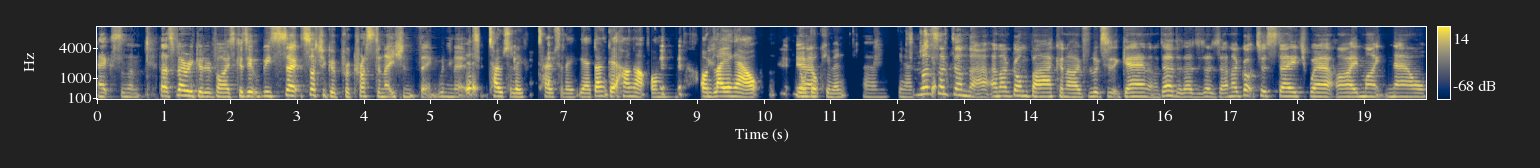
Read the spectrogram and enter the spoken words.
Excellent. That's very good advice because it would be so such a good procrastination thing wouldn't it? Yeah, totally totally. Yeah don't get hung up on on laying out your yeah. document um, you know, so once get... I've done that and I've gone back and I've looked at it again and da, da, da, da, da, and I've got to a stage where I might now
